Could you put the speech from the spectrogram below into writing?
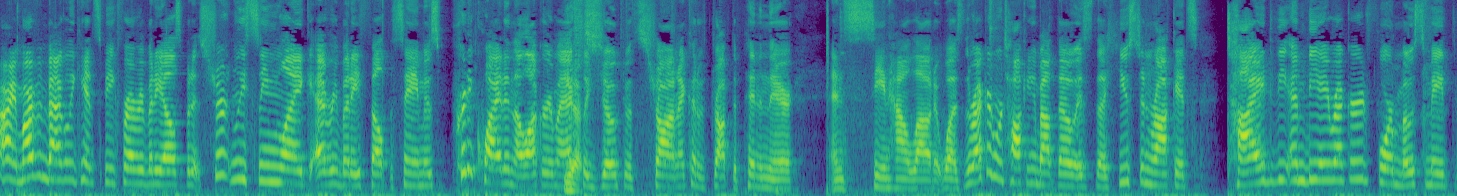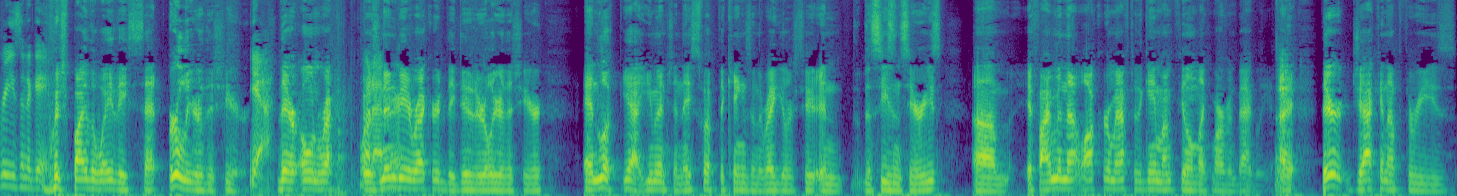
All right, Marvin Bagley can't speak for everybody else, but it certainly seemed like everybody felt the same. It was pretty quiet in that locker room. I Yes. actually joked with Sean. I could have dropped a pin in there and seen how loud it was. The record we're talking about, though, is the Houston Rockets tied the NBA record for most made threes in a game. Which, by the way, they set earlier this year. Yeah. Their own record. It was an NBA record. They did it earlier this year. And look, yeah, you mentioned they swept the Kings in the regular se- in the season series. Um, if I'm in that locker room after the game, I'm feeling like Marvin Bagley. I, they're jacking up threes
